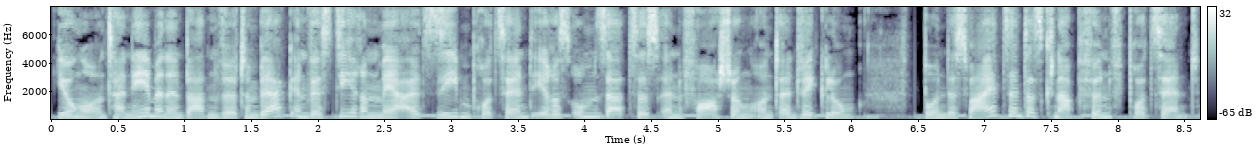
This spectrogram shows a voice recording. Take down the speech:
Junge Unternehmen in Baden-Württemberg investieren mehr als sieben Prozent ihres Umsatzes in Forschung und Entwicklung. Bundesweit sind es knapp fünf Prozent.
